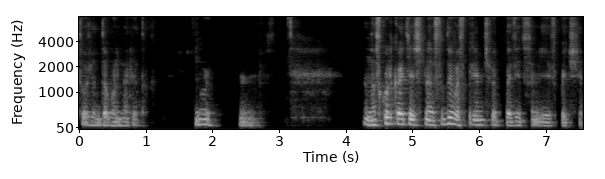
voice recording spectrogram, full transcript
тоже довольно редко. Ну, насколько отечественные суды восприимчивы к позициям ЕСПЧ?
